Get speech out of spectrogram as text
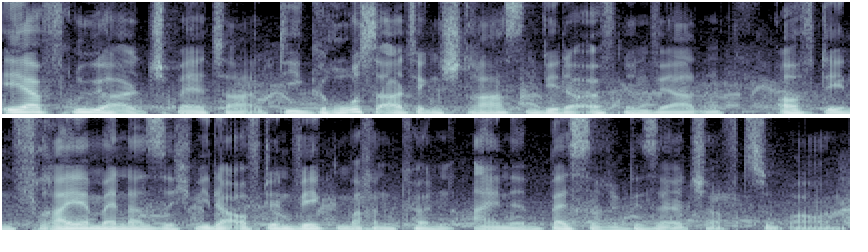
eher früher als später die großartigen Straßen wieder öffnen werden, auf denen freie Männer sich wieder auf den Weg machen können, eine bessere Gesellschaft zu bauen.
